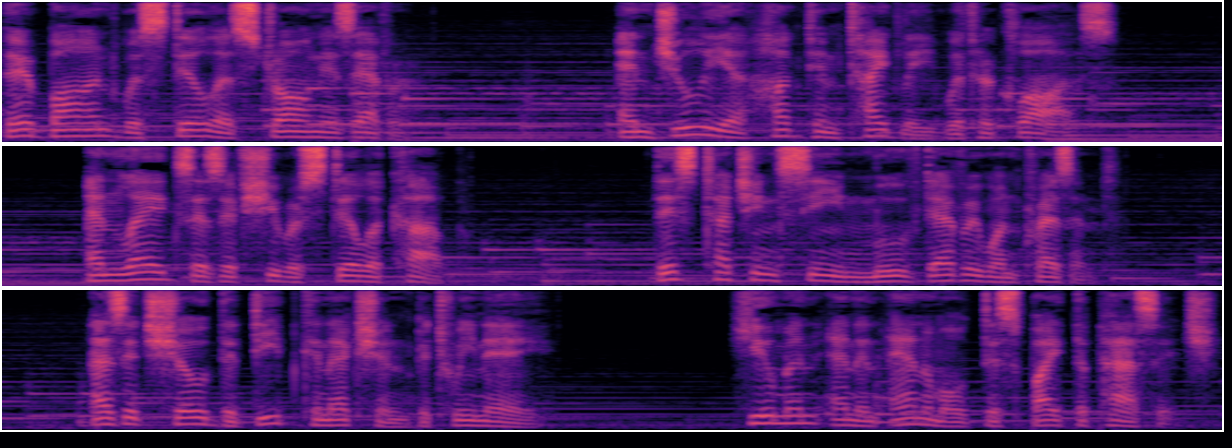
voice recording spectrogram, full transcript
Their bond was still as strong as ever. And Julia hugged him tightly with her claws. And legs as if she were still a cub. This touching scene moved everyone present. As it showed the deep connection between a human and an animal despite the passage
